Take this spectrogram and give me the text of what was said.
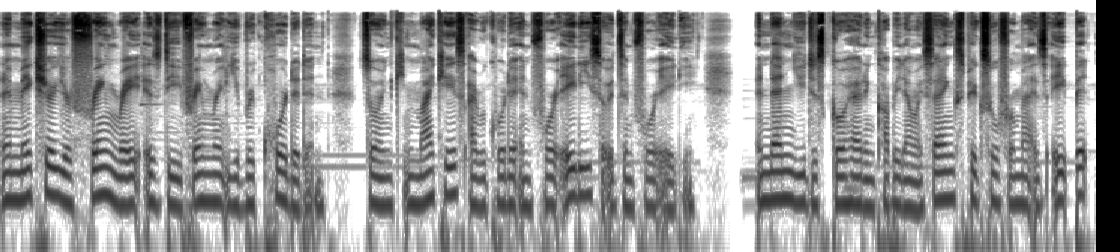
And make sure your frame rate is the frame rate you recorded in. So in, in my case I recorded in 480 so it's in 480 and then you just go ahead and copy down my settings. Pixel format is 8-bit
